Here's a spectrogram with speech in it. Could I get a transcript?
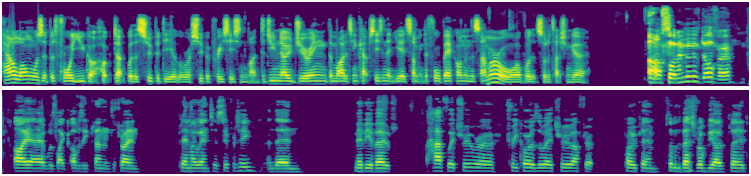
How long was it before you got hooked up with a super deal or a super preseason? Like, did you know during the Mitre Ten Cup season that you had something to fall back on in the summer, or was it sort of touch and go? Oh, so when I moved over, I uh, was like obviously planning to try and play my way into a super team, and then maybe about halfway through or three quarters of the way through, after probably playing some of the best rugby I've played,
